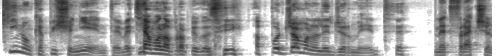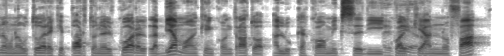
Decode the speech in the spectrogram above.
Chi non capisce niente? Mettiamola proprio così, appoggiamola leggermente. Matt Fraction è un autore che porto nel cuore, l'abbiamo anche incontrato a Lucca Comics di è qualche vero. anno fa.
